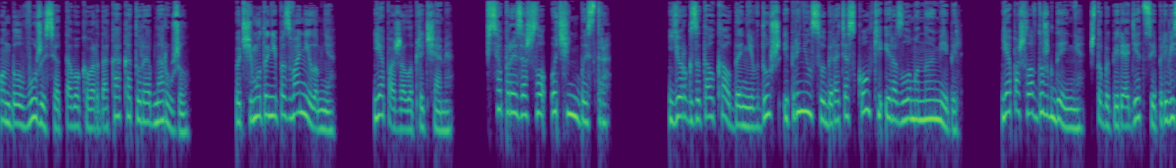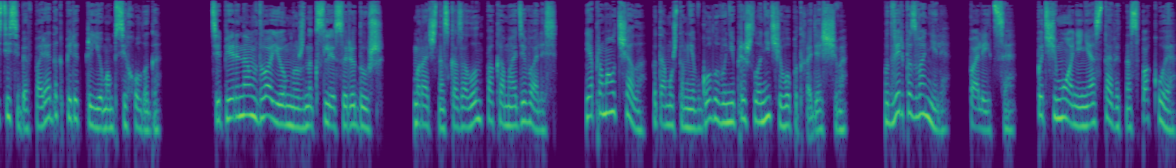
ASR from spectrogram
Он был в ужасе от того кавардака, который обнаружил. «Почему ты не позвонила мне?» Я пожала плечами. Все произошло очень быстро». Йорк затолкал Дэнни в душ и принялся убирать осколки и разломанную мебель. Я пошла в душ к Дэнни, чтобы переодеться и привести себя в порядок перед приемом психолога. Теперь нам вдвоем нужно к слесарю душ. — мрачно сказал он, пока мы одевались. Я промолчала, потому что мне в голову не пришло ничего подходящего. В дверь позвонили. Полиция. Почему они не оставят нас в покое?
